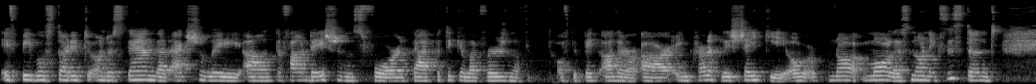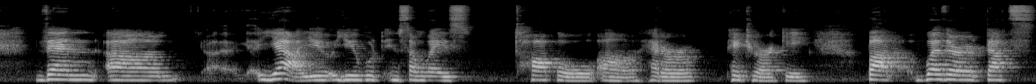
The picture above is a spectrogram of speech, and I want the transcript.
if people started to understand that actually uh, the foundations for that particular version of the, of the big other are incredibly shaky or not, more or less non existent, then um, yeah, you, you would in some ways topple uh, heteropatriarchy. But whether that's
